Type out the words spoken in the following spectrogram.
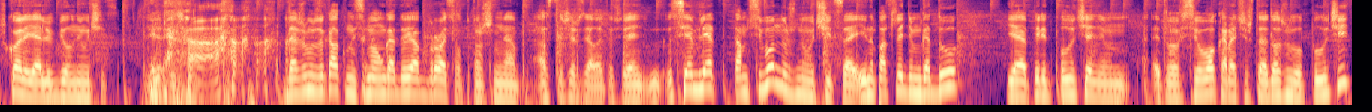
В школе я любил не учиться. Ты- Даже музыкалку на седьмом году я бросил, потому что меня осточертело это все. Я... Семь лет там всего нужно учиться, и на последнем году я перед получением этого всего, короче, что я должен был получить,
